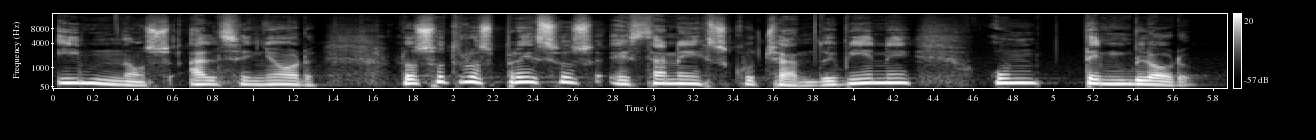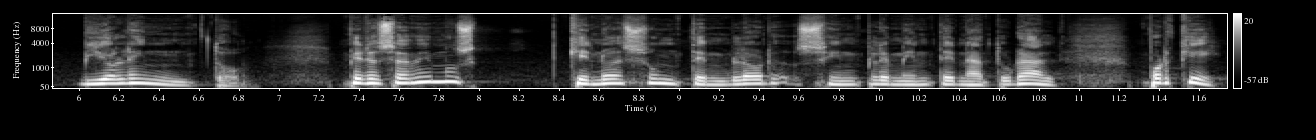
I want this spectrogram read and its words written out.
himnos al Señor, los otros presos están escuchando y viene un temblor violento. Pero sabemos que no es un temblor simplemente natural. ¿Por qué?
